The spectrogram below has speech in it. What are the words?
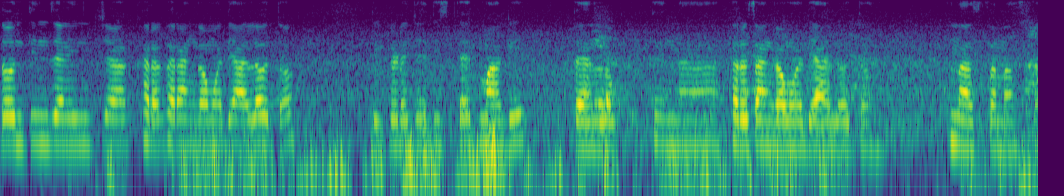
दोन तीन जणींच्या खरं खरं अंगामध्ये आलं होतं. तिकडे जे दिसत आहेत मागे त्यांना त्यांना खरंच अंगामध्ये आलं होतं. नाचता नाचता.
